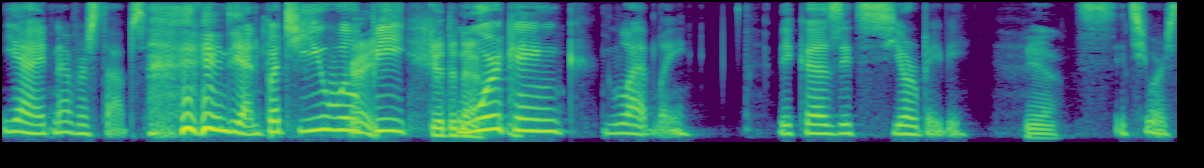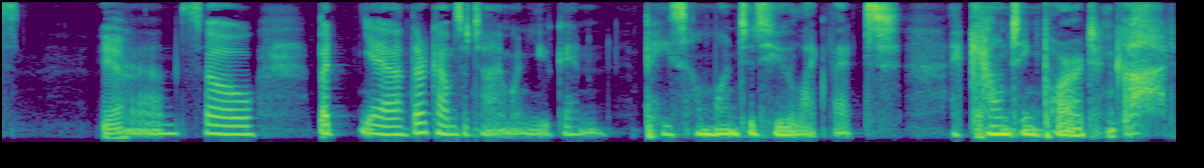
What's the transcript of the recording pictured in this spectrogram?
yeah, it never stops in the end. But you will Great. be Good to know. working gladly because it's your baby. Yeah. It's it's yours. Yeah. Um, so, but yeah, there comes a time when you can pay someone to do like that accounting part. God,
